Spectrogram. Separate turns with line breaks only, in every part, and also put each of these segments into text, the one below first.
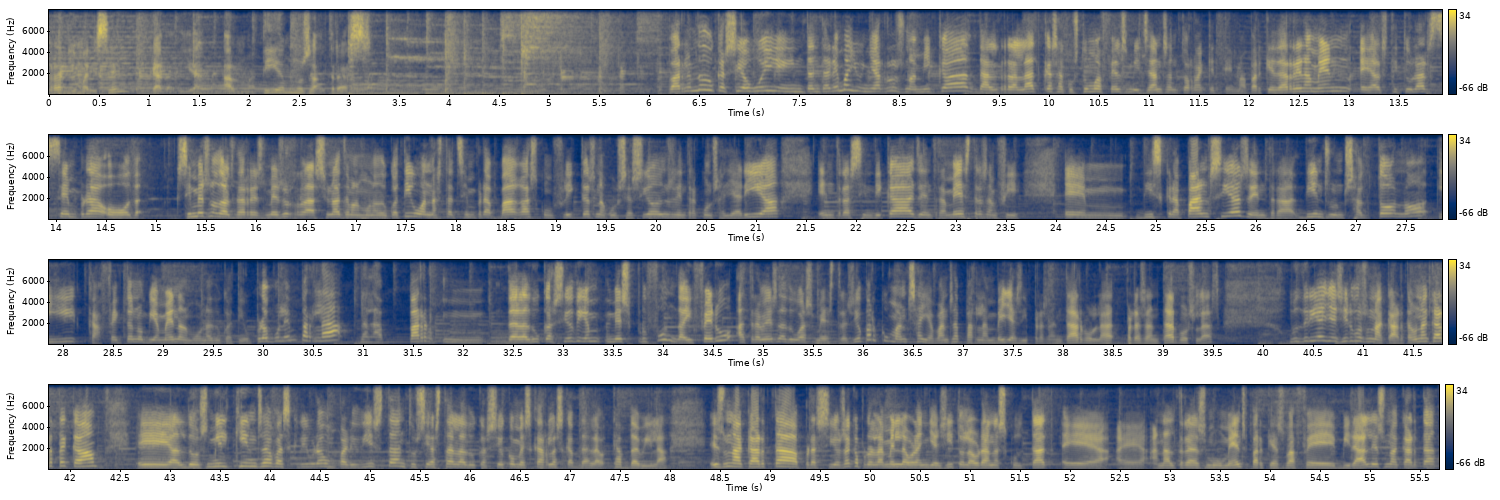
Ràdio Maricel, cada dia al matí amb nosaltres.
Parlem d'educació avui i intentarem allunyar-los una mica del relat que s'acostuma a fer els mitjans entorn a aquest tema, perquè darrerament eh, els titulars sempre, o de, si més no dels darrers mesos relacionats amb el món educatiu han estat sempre vagues, conflictes, negociacions entre conselleria, entre sindicats, entre mestres, en fi, eh, discrepàncies entre dins un sector no? i que afecten, òbviament, el món educatiu. Però volem parlar de la part mm, de l'educació, diguem, més profunda i fer-ho a través de dues mestres. Jo, per començar, i abans de parlar amb elles i presentar-vos-les, presentar voldria llegir-vos una carta, una carta que eh, el 2015 va escriure un periodista entusiasta de l'educació com és Carles Capdevila. És una carta preciosa que probablement l'hauran llegit o l'hauran escoltat eh, eh, en altres moments perquè es va fer viral. És una carta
